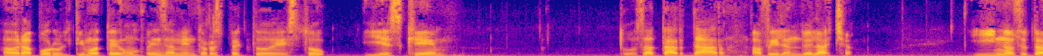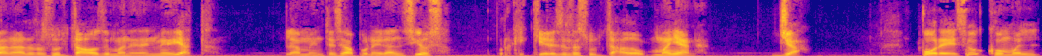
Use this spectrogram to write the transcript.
Ahora por último te dejo un pensamiento respecto de esto y es que tú vas a tardar afilando el hacha y no se te van a dar los resultados de manera inmediata. La mente se va a poner ansiosa porque quieres el resultado mañana, ya. Por eso, como el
